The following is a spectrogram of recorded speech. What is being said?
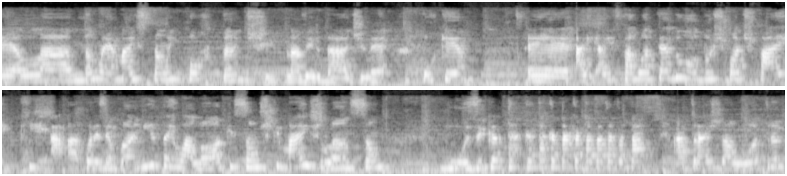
ela não é mais tão importante, na verdade, né? Porque é, aí, aí, falou até do, do Spotify que, a, a, por exemplo, a Anitta e o Alok são os que mais lançam música taca, taca, taca, taca, taca, taca, atrás da outra.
